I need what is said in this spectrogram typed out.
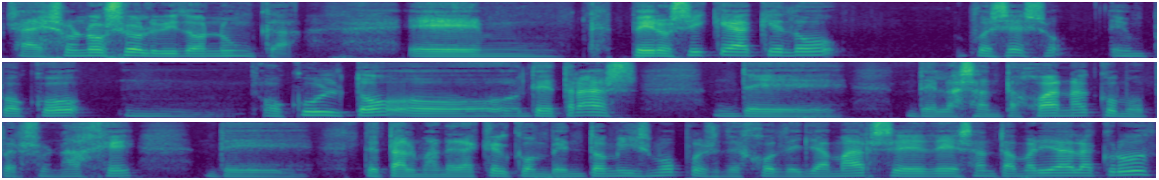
O sea, eso no se olvidó nunca. Em, pero sí que ha quedado, pues eso, un poco mm, oculto o detrás de, de, la Santa Juana como personaje de, de, tal manera que el convento mismo pues dejó de llamarse de Santa María de la Cruz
